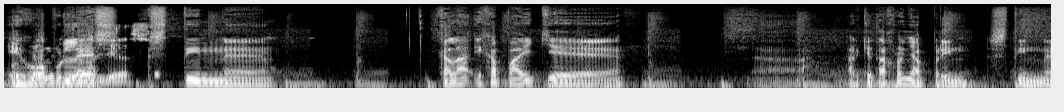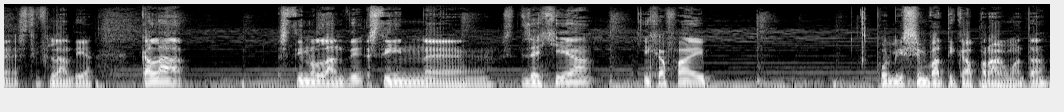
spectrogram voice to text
Εγώ Γιάννης που είναι λες μάγειρας. στην... ε, καλά, είχα πάει και α, αρκετά χρόνια πριν στην, ε, στη Φιλανδία. Καλά, στην, Ολλανδία, στην, ε, στην Τσεχία είχα φάει πολύ συμβατικά πράγματα.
